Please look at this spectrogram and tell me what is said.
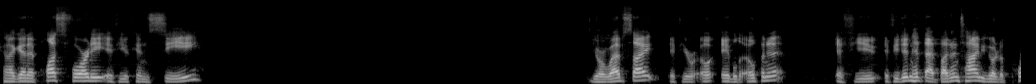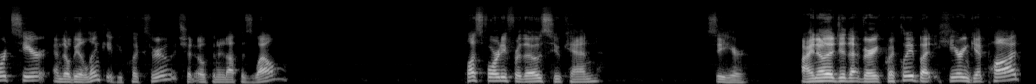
Can I get a plus 40 if you can see your website, if you're able to open it? If you if you didn't hit that button time, you go to ports here and there'll be a link. If you click through, it should open it up as well. Plus 40 for those who can see here. I know they did that very quickly, but here in Gitpod,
